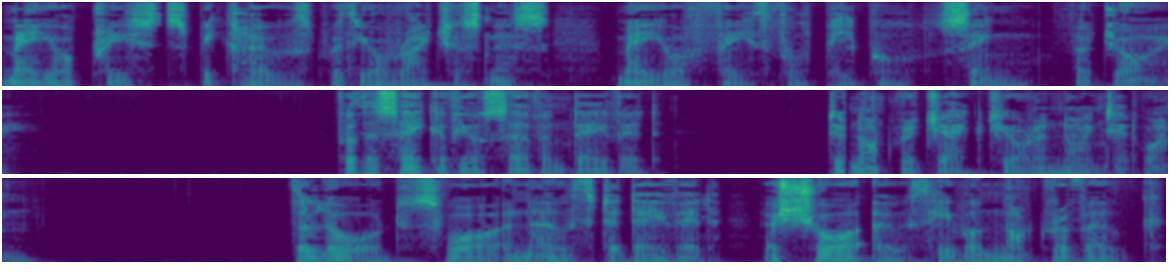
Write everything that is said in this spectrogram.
May your priests be clothed with your righteousness. May your faithful people sing for joy. For the sake of your servant David, do not reject your anointed one. The Lord swore an oath to David, a sure oath he will not revoke.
